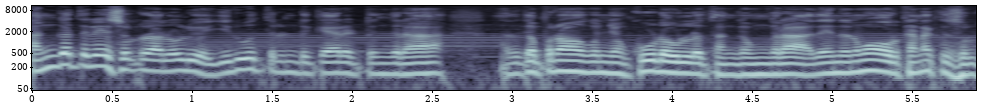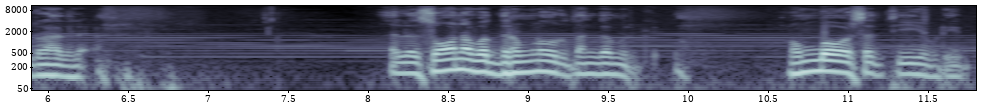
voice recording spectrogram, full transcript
தங்கத்திலே சொல்கிறார் ஒழியோ இருபத்தி ரெண்டு கேரட்டுங்கிறா அதுக்கப்புறம் கொஞ்சம் கூட உள்ள தங்கம்ங்கிறா அது என்னென்னமோ ஒரு கணக்கு சொல்கிறா அதில். அதில் சோனபத்ரம்னு ஒரு தங்கம் இருக்குது ரொம்ப வசதி அப்படின்னு.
